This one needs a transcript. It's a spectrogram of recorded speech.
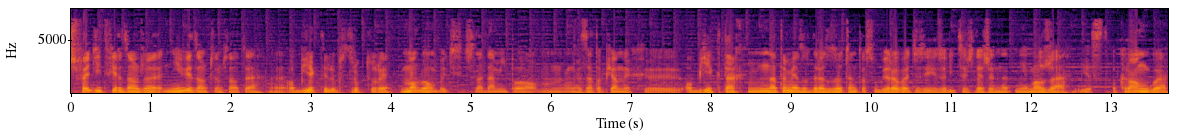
Szwedzi twierdzą, że nie wiedzą czym są te e, obiekty lub struktury. Mogą być śladami po mm, zatopionych obiektach, natomiast od razu zaczęto sugerować, że jeżeli coś leży na dnie morza, jest okrągłe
